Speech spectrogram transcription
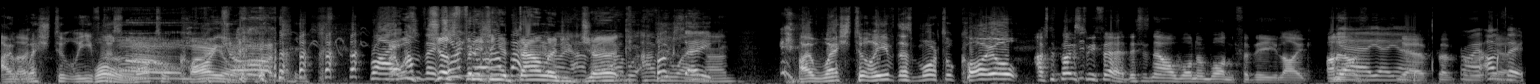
I Hello? wish to leave Whoa. this mortal coil. Right, I was I'm voting. just finishing a download, Right, you jerk. have- have Fuck's sake. man. I wish to leave this mortal coil. I suppose to be fair, this is now a one on one for the like. No, that Yeah, was- yeah, yeah. Yeah, for, for, Right, I'll yeah. vote.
